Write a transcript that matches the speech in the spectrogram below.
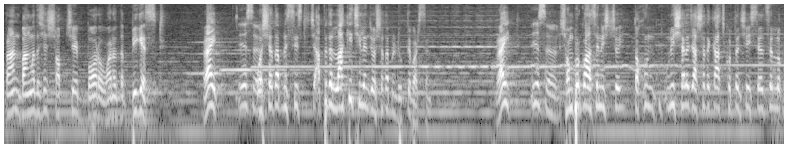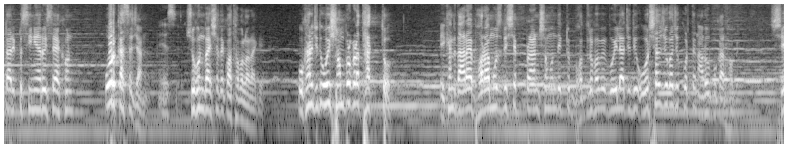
প্রাণ বাংলাদেশের সবচেয়ে বড় one of the biggest right ওর সাথে আপনি আপনি তো লাকি ছিলেন যে ওর সাথে আপনি ঢুকতে পারছেন। রাইট সম্পর্ক আছে নিশ্চয়ই। তখন উনিশ সালে যার সাথে কাজ করতেন সেই সেলসের লোকটা আর একটু সিনিয়র হয়েছে এখন। ওর কাছে যান। সুগন ভাইয়ের সাথে কথা বলার আগে। ওখানে যদি ওই সম্পর্কটা থাকতো এখানে দাঁড়ায় ভরা মজলিসে প্রাণ সম্বন্ধে একটু ভদ্রভাবে বইলা যদি ওর সাথে যোগাযোগ করতেন আরও উপকার হবে। সে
